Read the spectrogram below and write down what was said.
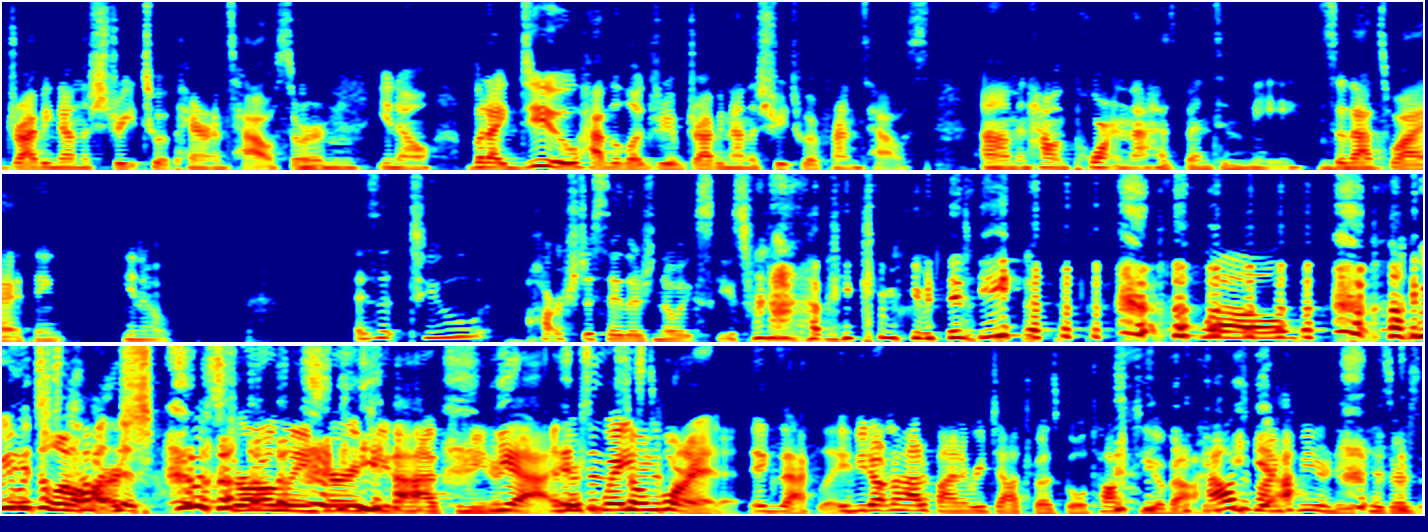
driving down the street to a parent's house or, mm-hmm. you know, but I do have the luxury of driving down the street to a friend's house um, and how important that has been to me. So mm-hmm. that's why I think, you know, is it too harsh to say there's no excuse for not having community? well, think it's a little harsh. We would strongly encourage you to have community. Yeah, and there's it's ways so to important. find it. Exactly. If you don't know how to find it, reach out to us. We'll talk to you about how to find Yeah. community because there's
